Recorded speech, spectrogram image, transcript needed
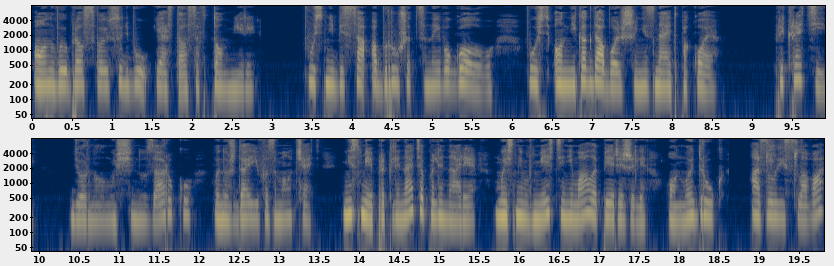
Он выбрал свою судьбу и остался в том мире. Пусть небеса обрушатся на его голову, пусть он никогда больше не знает покоя. «Прекрати!» — дернула мужчину за руку, вынуждая его замолчать. «Не смей проклинать Аполлинария, мы с ним вместе немало пережили, он мой друг, а злые слова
